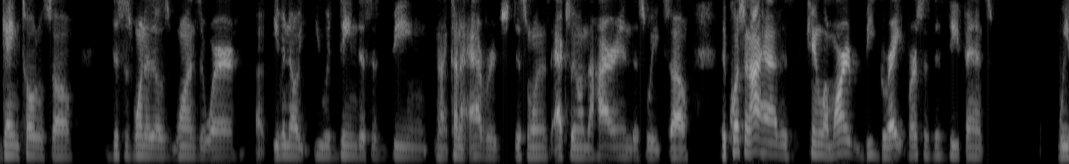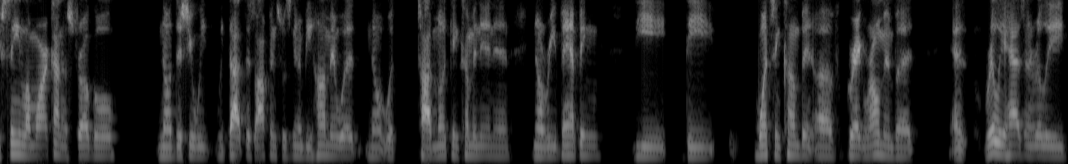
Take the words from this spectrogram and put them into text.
game total. So this is one of those ones where uh, even though you would deem this as being like kind of average, this one is actually on the higher end this week. So the question I have is can Lamar be great versus this defense? We've seen Lamar kind of struggle. You know, this year we we thought this offense was going to be humming with you know with Todd Monken coming in and you know revamping the the once incumbent of Greg Roman, but it really hasn't really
